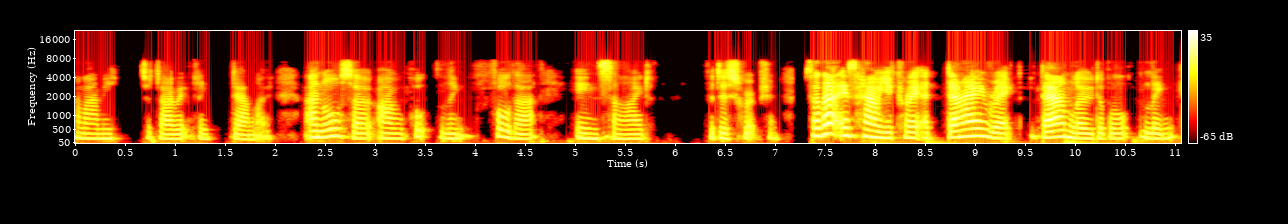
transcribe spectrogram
allow me to directly download. And also I will put the link for that inside the description. So that is how you create a direct downloadable link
